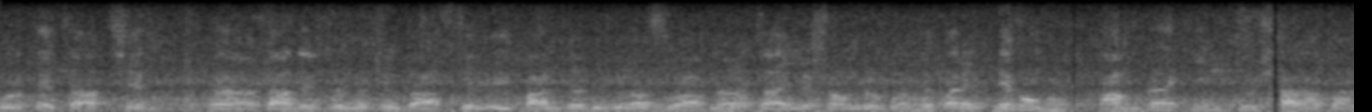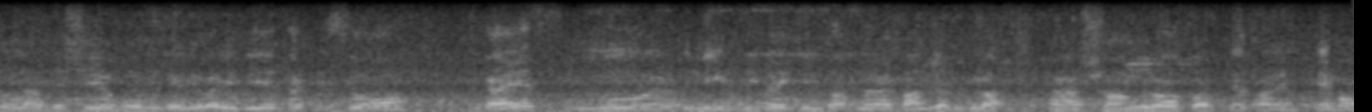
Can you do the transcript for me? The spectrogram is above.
করতে চাচ্ছেন তাদের জন্য কিন্তু আজকের এই পাঞ্জাবিগুলো সো আপনারা চাইলে সংগ্রহ করতে পারেন। এবং আমরা কিন্তু সারা বাংলাদেশে হোম ডেলিভারি দিয়ে থাকি। সো গায়েস নির্দ্বিধায় কিন্তু আপনারা পাঞ্জাবিগুলো সংগ্রহ করতে পারেন। এবং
